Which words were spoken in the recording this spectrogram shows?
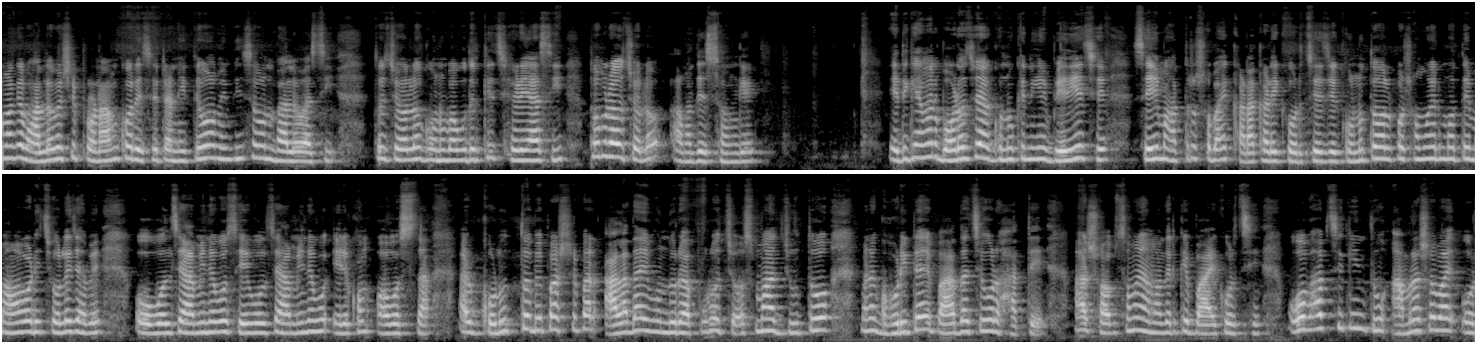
আমাকে ভালোবেসে প্রণাম করে, সেটা নিতেও আমি ভীষণ ভালোবাসি। তো চলো গনুবাবুদেরকে ছেড়ে আসি, তোমরাও চলো আমাদের সঙ্গে। এদিকে আমার বড় যা গনুকে নিয়ে বেরিয়েছে, সেই মাত্র সবাই কাড়াকাড়ি করছে যে গনু তো অল্প সময়ের মধ্যে মামাবাড়ি চলে যাবে। ও বলছে, আমি নেব, সে বলছে, আমি নেব, এরকম অবস্থা। আর গনুর তো ব্যাপার স্যাপার আলাদাই বন্ধুরা, পুরো চশমা, জুতো মানে ঘড়িটাই বাদ আছে ওর হাতে। আর সব সময় আমাদেরকে বাই করছে। ও ভাবছে কিন্তু আমরা সবাই ওর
